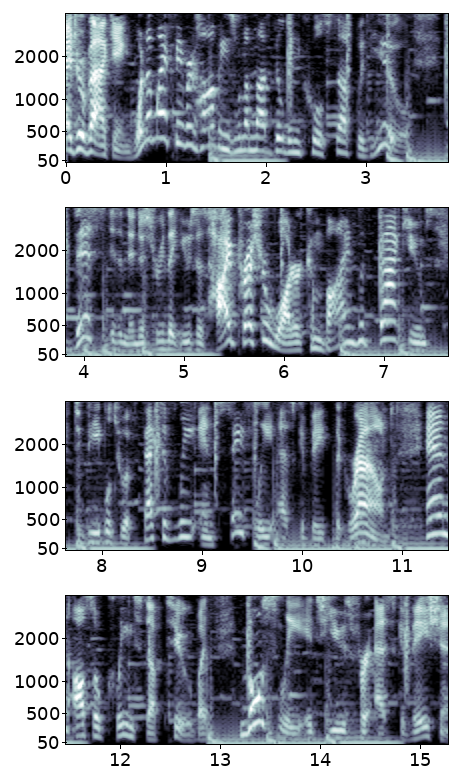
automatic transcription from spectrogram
hydrovacking, one of my favorite hobbies when I'm not building cool stuff with you. This is an industry that uses high pressure water combined with vacuums to be able to effectively and safely excavate the ground, and also clean stuff too, but mostly it's used for excavation.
